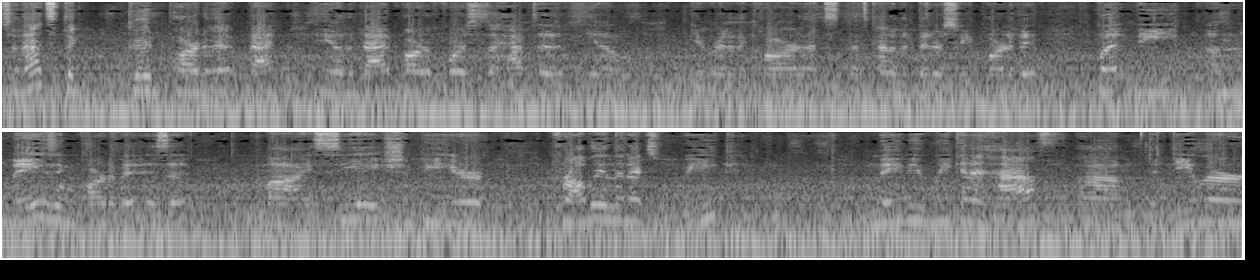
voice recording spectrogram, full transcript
So that's the good part of it. Bad, you know, the bad part, of course, is I have to, you know, rid of the car. That's that's kind of the bittersweet part of it. But the amazing part of it is that my C8 should be here probably in the next week, maybe week and a half. Um, the dealer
